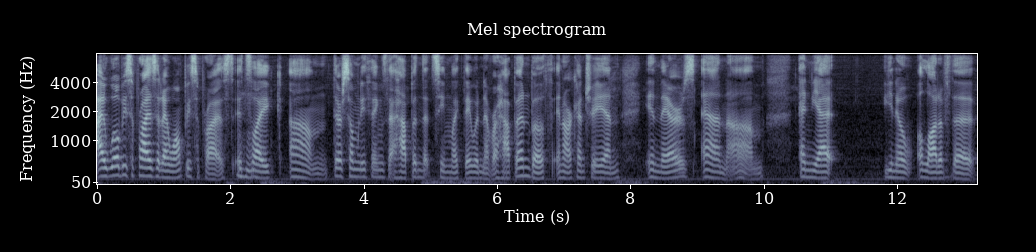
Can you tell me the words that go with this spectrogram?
I will be surprised and I won't be surprised. It's like um, there's so many things that happen that seem like they would never happen, both in our country and in theirs, and um, and yet, you know, a lot of the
